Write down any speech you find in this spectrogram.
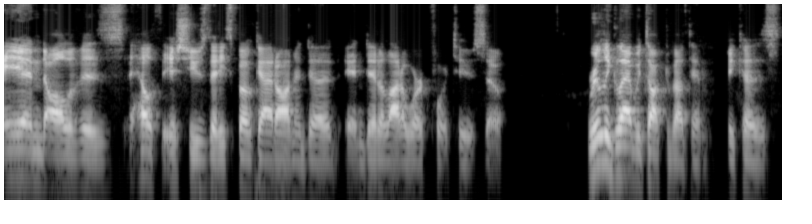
and all of his health issues that he spoke out on and did and did a lot of work for too. So really glad we talked about him because,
